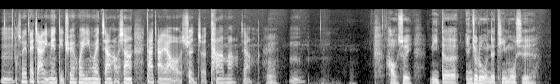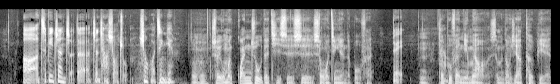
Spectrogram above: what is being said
嗯，所以在家里面的确会因为这样，好像大家要顺着他吗？这样，嗯嗯。好，所以你的研究论文的题目是？呃，自闭症者的正常手足生活经验。嗯哼，所以我们关注的其实是生活经验的部分。对，嗯，这部分你有没有什么东西要特别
